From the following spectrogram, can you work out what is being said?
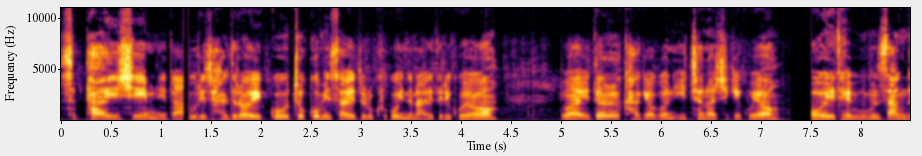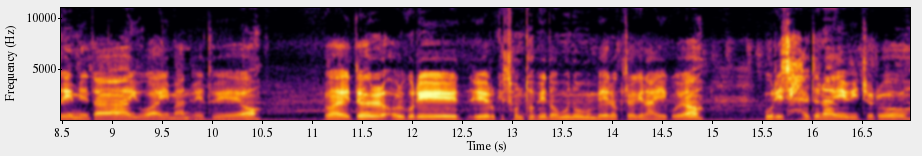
스파이시입니다. 물이 잘 들어있고 쪼꼬미 사이즈로 크고 있는 아이들이고요. 이 아이들 가격은 2,000원씩이고요. 거의 대부분 쌍두입니다. 이 아이만 외두예요. 이 아이들 얼굴이 이렇게 손톱이 너무너무 매력적인 아이고요. 물이 잘 든 아이 위주로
